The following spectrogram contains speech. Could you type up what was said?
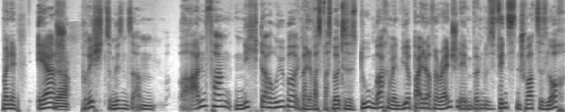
Ich meine, er Ja. spricht zumindest am Anfang nicht darüber. Ich meine, was, was würdest du machen, wenn wir beide auf einer Ranch leben würden? Du findest ein schwarzes Loch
